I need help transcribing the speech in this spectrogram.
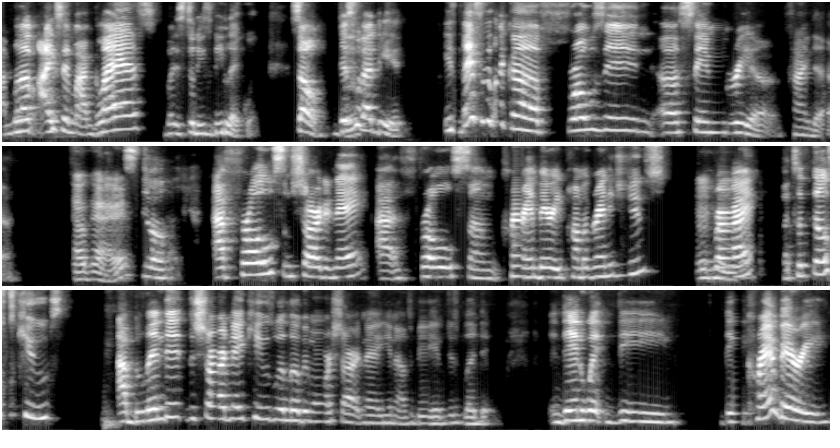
I love ice in my glass, but it still needs to be liquid. So this mm-hmm. what I did. It's basically like a frozen uh, sangria, kind of. Okay. So I froze some Chardonnay. I froze some cranberry pomegranate juice. Mm-hmm. Right. I took those cubes. I blended the Chardonnay cubes with a little bit more Chardonnay, you know, to be able to just blend it. And then with the the cranberry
